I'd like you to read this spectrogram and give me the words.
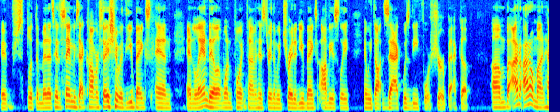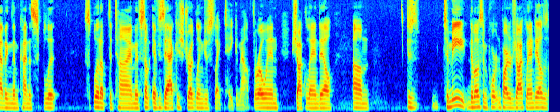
It split the minutes. Had the same exact conversation with Eubanks and and Landale at one point in time in history. And then we traded Eubanks, obviously, and we thought Zach was the for sure backup. Um, but I, I don't mind having them kind of split split up the time. If some if Zach is struggling, just like take him out, throw in Jock Landale. Um, because to me, the most important part of Jock Landale is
